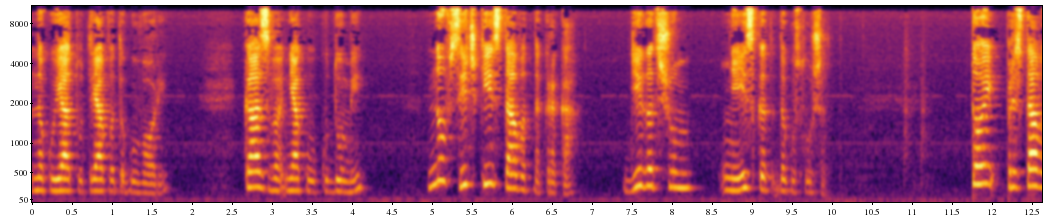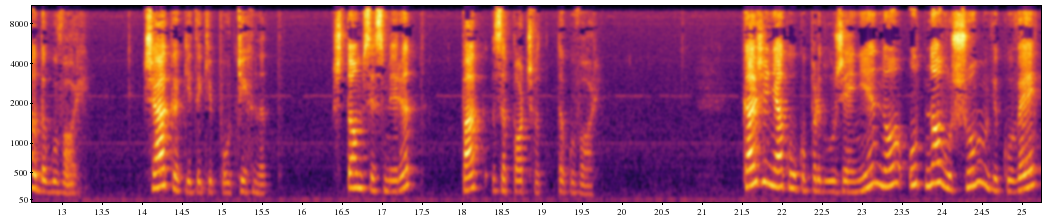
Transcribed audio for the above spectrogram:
на която трябва да говори, казва няколко думи, но всички стават на крака. Дигат шум, не искат да го слушат. Той престава да говори. Чака ги да ги поотихнат. Щом се смирят, пак започват да говори. Каже няколко предложения, но отново шум, викове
